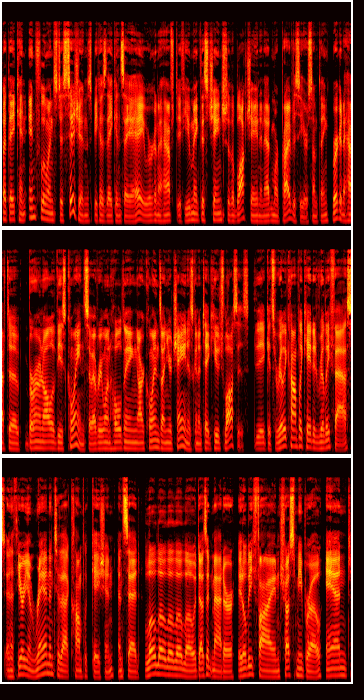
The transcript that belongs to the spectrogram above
but they can influence decisions because they can say, hey, we're going to have to, if you make this change to the blockchain and add more privacy or something, we're going to have to burn all of these coins. So everyone holding our coins on your chain is going to take huge losses. It gets really complicated really fast. And Ethereum ran into that complication and said, low, low, low, low, low. It doesn't matter. It'll be fine. Trust me, bro. And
